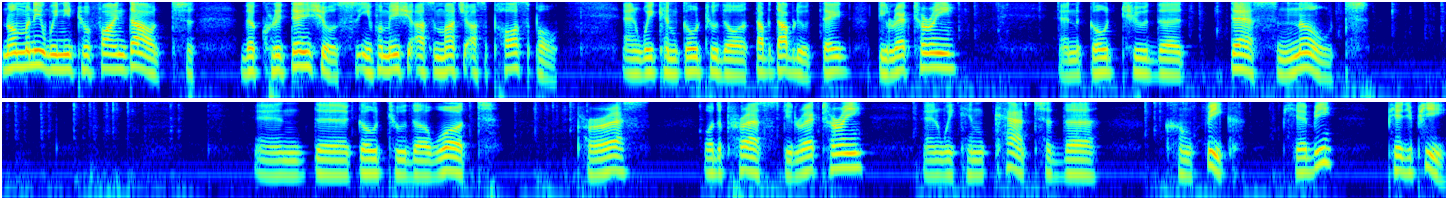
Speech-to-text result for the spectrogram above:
Normally we need to find out the credentials information as much as possible. And we can go to the www directory and go to the desk note and uh, go to the WordPress WordPress directory and we can cut the config PHP, PHP.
